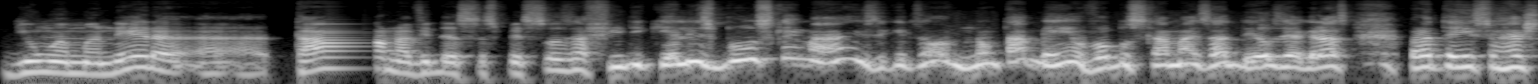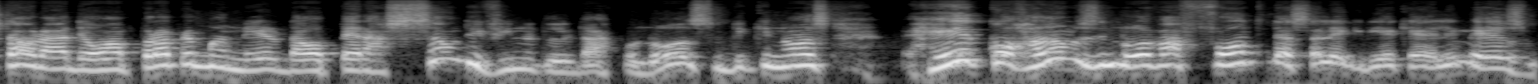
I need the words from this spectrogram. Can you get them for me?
de uma maneira uh, tal na vida dessas pessoas, a fim de que eles busquem mais, e que oh, não está bem, eu vou buscar mais a Deus e a graça para ter isso restaurado. É uma própria maneira da operação divina de lidar conosco, de que nós recorramos de novo à fonte dessa alegria que é Ele mesmo.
